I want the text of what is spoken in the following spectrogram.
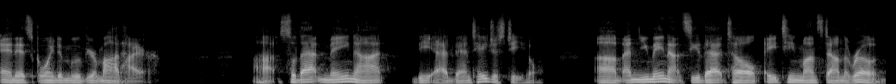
and it's going to move your mod higher. Uh, so that may not be advantageous to you. Um, and you may not see that till 18 months down the road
